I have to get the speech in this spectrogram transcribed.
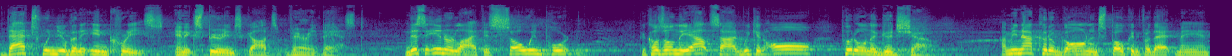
that's when you're going to increase and experience God's very best. And this inner life is so important because on the outside, we can all put on a good show. I mean, I could have gone and spoken for that man,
